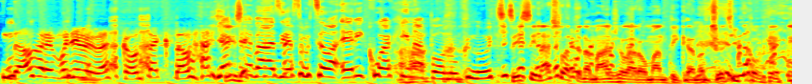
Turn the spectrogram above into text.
Dobre, budeme vás kontaktovať. Jakže vás, ja som chcela Eriku a Chyna ponúknuť. Si si našla teda manžela romantika, no čo ti poviem.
